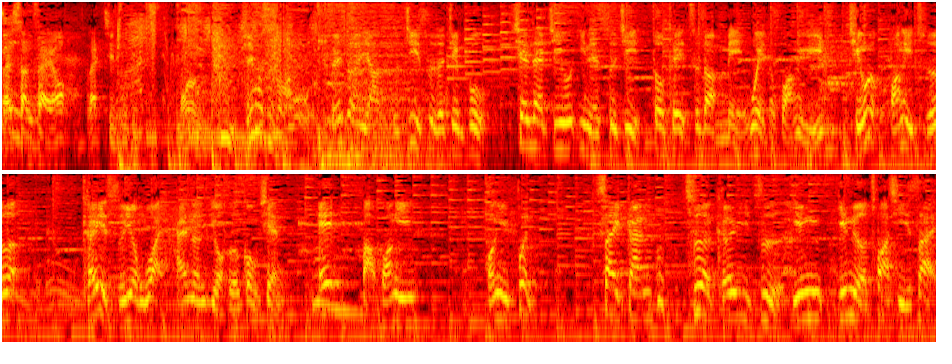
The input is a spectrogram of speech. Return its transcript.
来上菜哦，来进入题目是什么？随着养殖技术的进步，现在几乎一年四季都可以吃到美味的黄鱼。请问黄鱼除了可以食用外，还能有何贡献？A 把黄鱼黄鱼粪晒干，吃了可以治婴婴儿串膝晒。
